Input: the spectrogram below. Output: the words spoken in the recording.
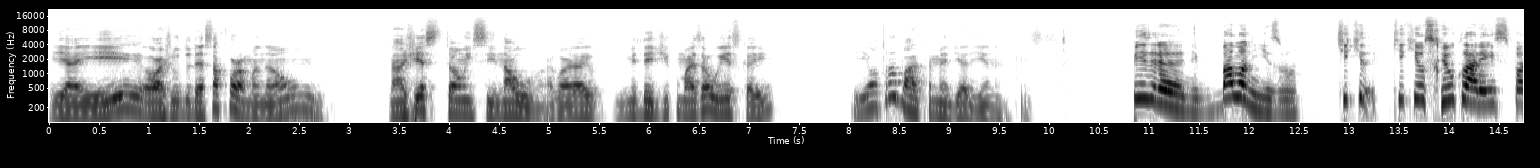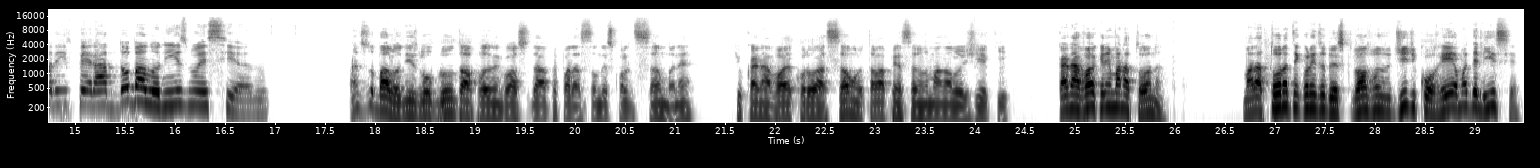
E aí eu ajudo dessa forma, não na gestão em si, na uva. Agora eu me dedico mais ao ESCA aí. E ao trabalho também, dia a dia, né? Pizrani, balonismo. O que, que, que os Rio Clarenses podem esperar do balonismo esse ano? Antes do balonismo, o Bruno tava falando negócio da preparação da escola de samba, né? Que o carnaval é coroação. Eu tava pensando numa analogia aqui. Carnaval é que nem maratona. Maratona tem 42 km, mas no dia de correr é uma delícia.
